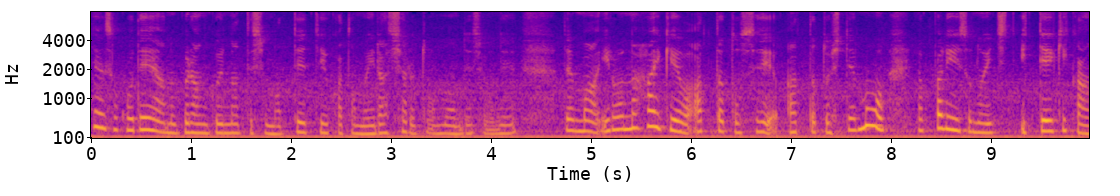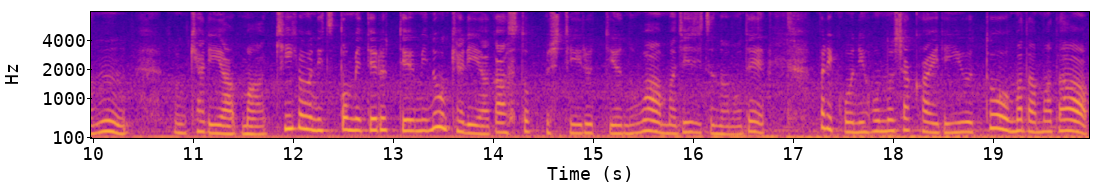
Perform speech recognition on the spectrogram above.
でそこであのブランクになってしまってっていう方もいらっしゃると思うんですよね。でまあいろんな背景はあったとせあったとしてもやっぱりその一定期間キャリア、まあ、企業に勤めてるっていう意味のキャリアがストップしているっていうのは、まあ、事実なのでやっぱりこう日本の社会でいうとまだまだ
